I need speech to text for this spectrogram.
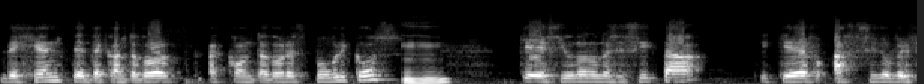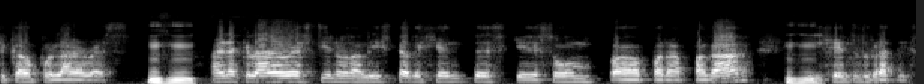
de gente, de contadores públicos, que si uno lo necesita, y que ha sido verificado por el IRS. Hay que el IRS tiene una lista de gentes que son para pagar y gentes gratis.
